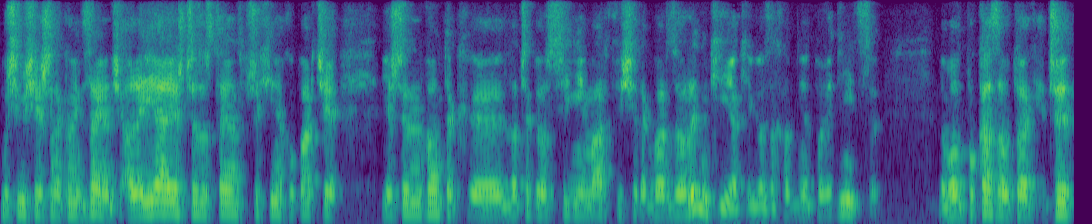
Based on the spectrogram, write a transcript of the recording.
musimy się jeszcze na koniec zająć, ale ja jeszcze zostając przy Chinach uparcie jeszcze jeden wątek, e, dlaczego Xi nie martwi się tak bardzo rynki, jak jego zachodni odpowiednicy. No bo pokazał to, czy,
